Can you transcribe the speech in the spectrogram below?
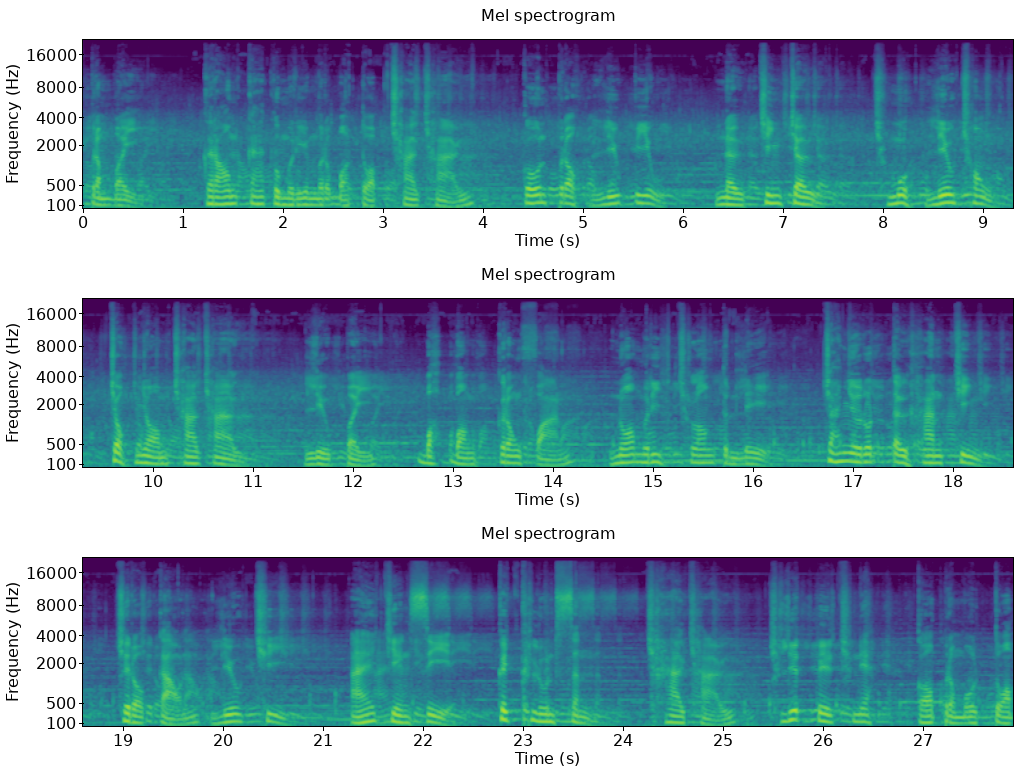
208ក្រោមការគំរាមរបស់ទ័ពឆាវឆាវកូនប្រុសលាវពាវនៅជីងជើឈ្មោះលាវឆុងចុះញោមឆាវឆាវលាវបៃបោះបង់ក្រុងហ្វាននាំរិះឆ្លងទន្លេ ចាញ់រត់ទៅហានជីងជ្រកកោនលាវឈីឯជាងសៀកិច្ចខ្លួនសិនឆាវឆាវ ឆ្លៀតពេលឈ្នះក៏ប្រមូលទ័ព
